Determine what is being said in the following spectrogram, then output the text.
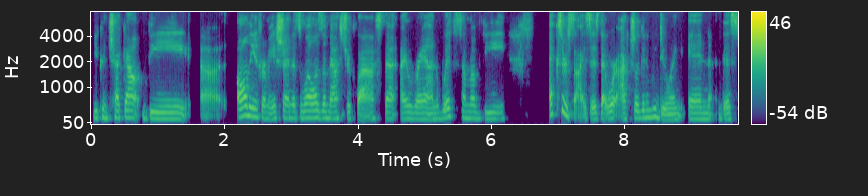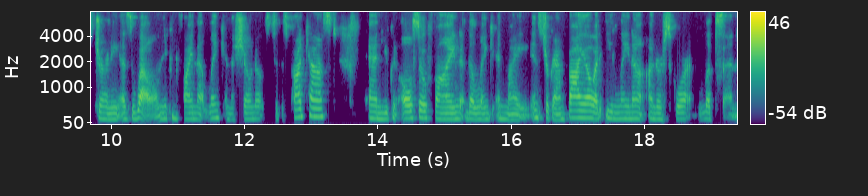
You can check out the uh, all the information as well as a masterclass that I ran with some of the exercises that we're actually going to be doing in this journey as well. And you can find that link in the show notes to this podcast. And you can also find the link in my Instagram bio at Elena underscore Lipson.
